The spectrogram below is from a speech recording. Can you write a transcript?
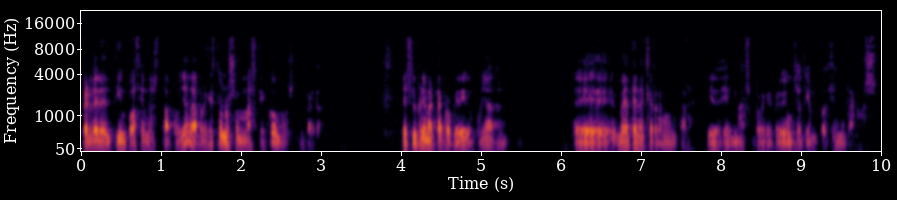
perder el tiempo haciendo esta apoyada, porque esto no son más que comos, perdón. Es el primer taco que digo, apoyada, ¿no? Eh, voy a tener que remontar y decir más porque he perdido mucho tiempo diciendo tacos.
